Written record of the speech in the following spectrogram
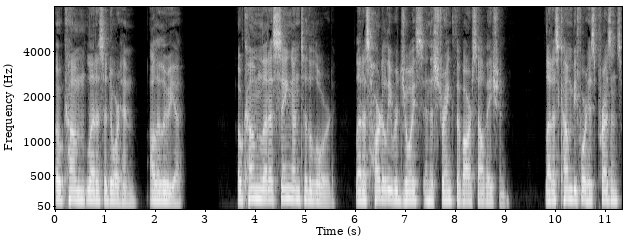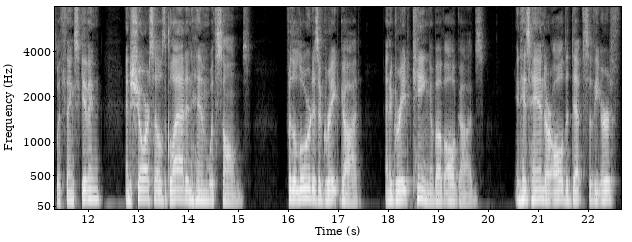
O come, let us adore him. Alleluia. O come, let us sing unto the Lord. Let us heartily rejoice in the strength of our salvation. Let us come before his presence with thanksgiving and show ourselves glad in him with psalms. For the Lord is a great God and a great King above all gods. In his hand are all the depths of the earth,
